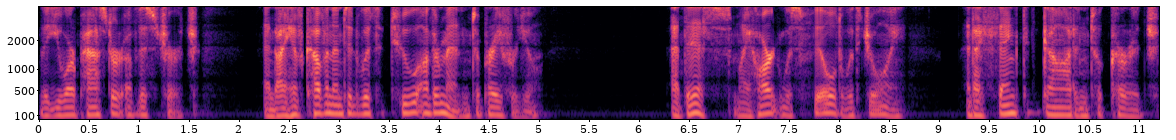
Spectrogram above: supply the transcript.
that you are pastor of this church, and I have covenanted with two other men to pray for you. At this, my heart was filled with joy, and I thanked God and took courage,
